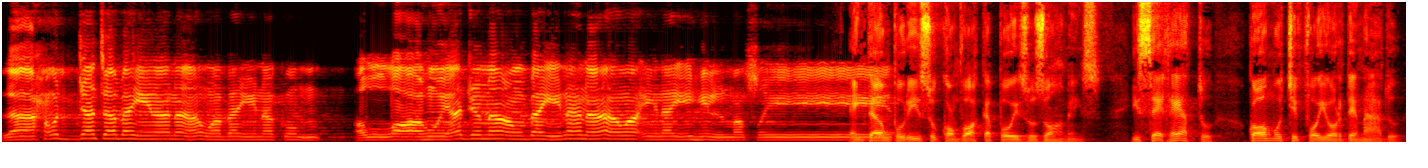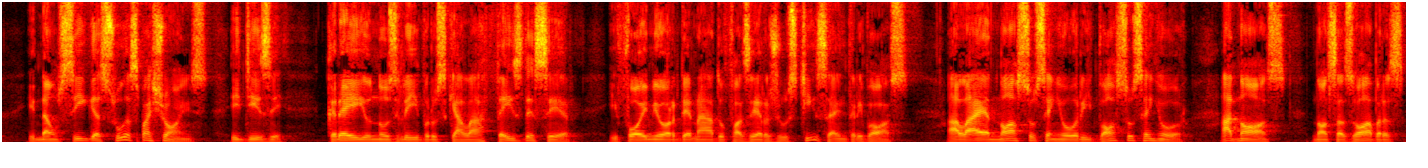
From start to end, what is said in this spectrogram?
لا حجة بيننا وبينكم الله يجمع بيننا وإليه المصير Então por isso convoca pois os homens e ser reto como te foi ordenado e não siga suas paixões e dize Creio nos livros que Alá fez descer, e foi-me ordenado fazer justiça entre vós. Alá é nosso Senhor e vosso Senhor. A nós, nossas obras,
